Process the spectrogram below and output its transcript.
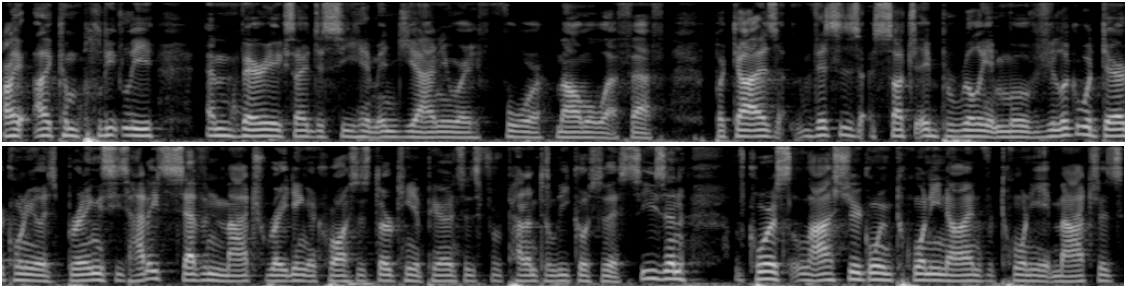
I, I completely am very excited to see him in January for Malmo FF. But guys, this is such a brilliant move. If you look at what Derek Cornelius brings, he's had a 7 match rating across his 13 appearances for Panathinaikos this season. Of course, last year going 29 for 28 matches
